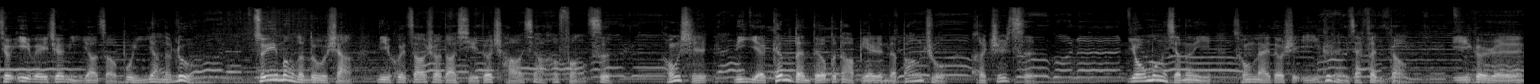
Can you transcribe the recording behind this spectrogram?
就意味着你要走不一样的路。追梦的路上，你会遭受到许多嘲笑和讽刺，同时你也根本得不到别人的帮助和支持。有梦想的你，从来都是一个人在奋斗，一个人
